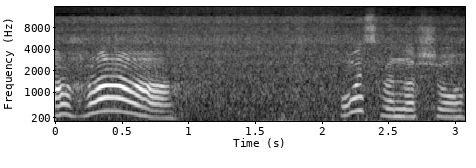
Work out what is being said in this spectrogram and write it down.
Ага. Ось воно що.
